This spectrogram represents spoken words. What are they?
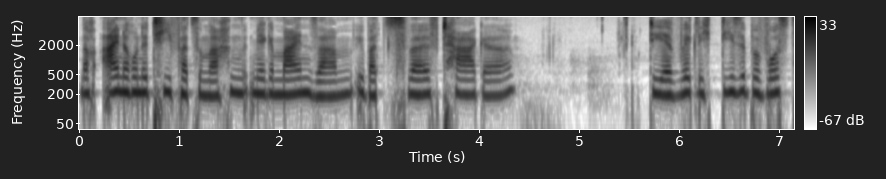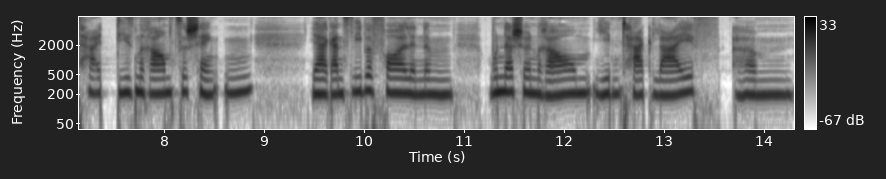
noch eine Runde tiefer zu machen mit mir gemeinsam über zwölf Tage, dir wirklich diese Bewusstheit, diesen Raum zu schenken, ja, ganz liebevoll in einem wunderschönen Raum, jeden Tag live ähm,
